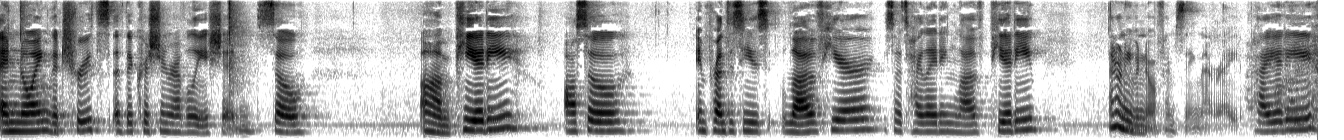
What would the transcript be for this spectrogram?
and knowing the truths of the Christian revelation. So, um, piety also in parentheses, love here. So it's highlighting love, piety. I don't even know if I'm saying that right. Piety,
